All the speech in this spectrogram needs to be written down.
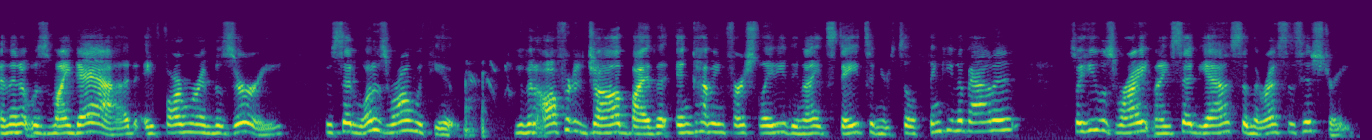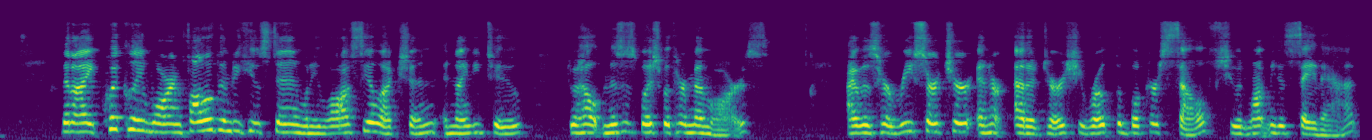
And then it was my dad, a farmer in Missouri, who said, What is wrong with you? You've been offered a job by the incoming First Lady of the United States and you're still thinking about it. So he was right. And I said yes. And the rest is history. Then I quickly, Warren, followed him to Houston when he lost the election in 92 to help Mrs. Bush with her memoirs. I was her researcher and her editor. She wrote the book herself. She would want me to say that.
